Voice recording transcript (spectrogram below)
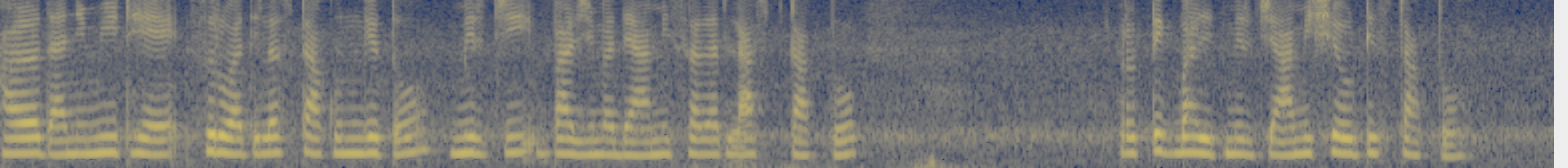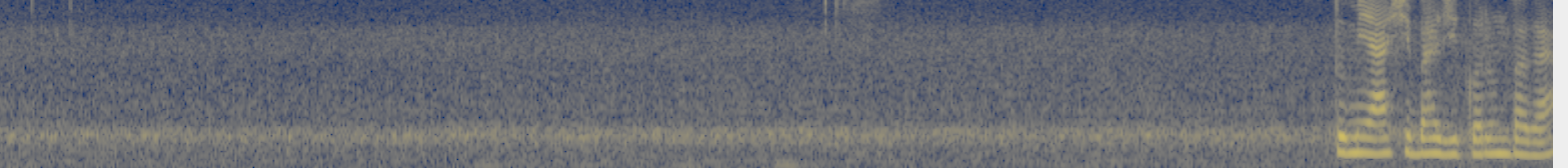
हळद आणि मीठ हे सुरुवातीलाच टाकून घेतो. मिरची भाजीमध्ये आम्ही सगळ्यात लास्ट टाकतो. प्रत्येक भाजीत मिरची आम्ही शेवटीच टाकतो. तुम्ही अशी भाजी करून बघा.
